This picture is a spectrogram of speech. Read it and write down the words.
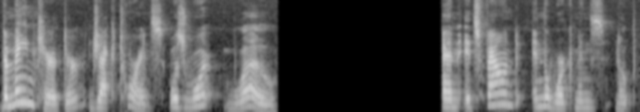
The main character, Jack Torrance, was ro- whoa. And it's found in the workman's nope.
